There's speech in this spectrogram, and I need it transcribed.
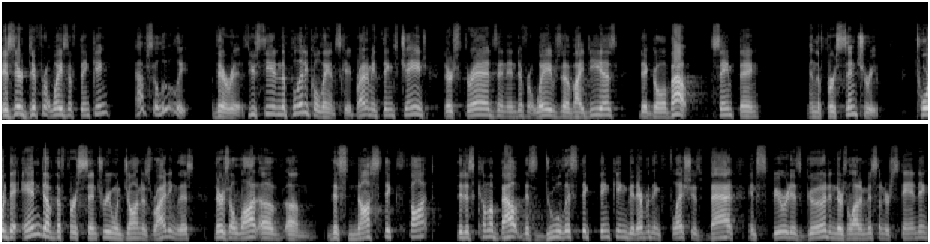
is there different ways of thinking? Absolutely, there is. You see it in the political landscape, right? I mean, things change. There's threads and, and different waves of ideas that go about. Same thing in the first century. Toward the end of the first century, when John is writing this, there's a lot of um, this Gnostic thought that has come about, this dualistic thinking that everything flesh is bad and spirit is good, and there's a lot of misunderstanding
